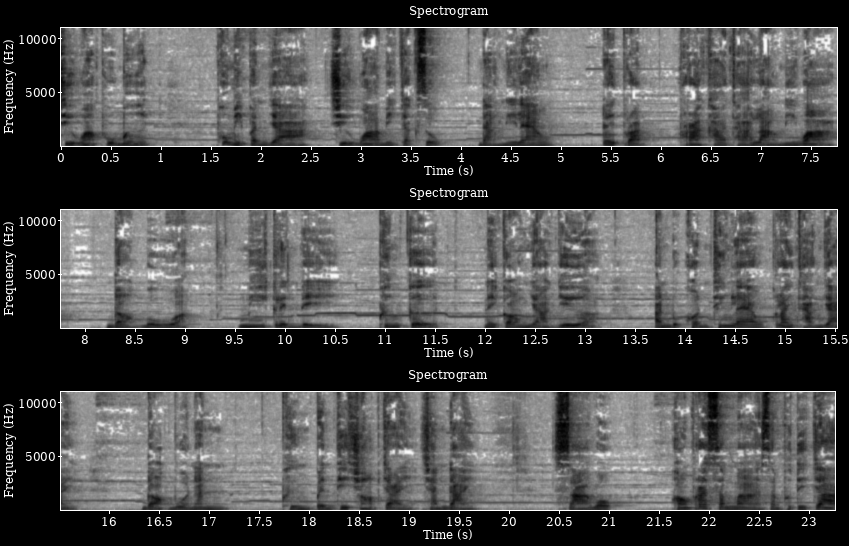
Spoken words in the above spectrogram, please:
ชื่อว่าผู้มืด ผู้มีปัญญาชื่อว่ามีจักสุดังนี้แล้ว ได้ตรัสพระคาถาเหล่านี้ว่า ดอกบัว มีกลิ่นดีเพิ่งเกิดในกองหยากเยื่อ อันบุคคลทิ้งแล้วใกล้ทางใหญ่ ดอกบัวนั้น พึงเป็นที่ชอบใจฉันใด สาวก ของพระสัมมาสัมพุทธเจ้า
